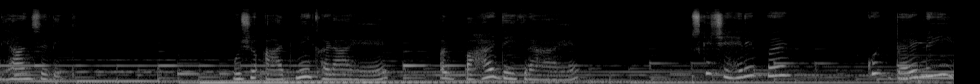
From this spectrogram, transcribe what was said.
ध्यान से देखिए। वो जो आदमी खड़ा है और बाहर देख रहा है, उसके चेहरे पर कोई डर नहीं,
